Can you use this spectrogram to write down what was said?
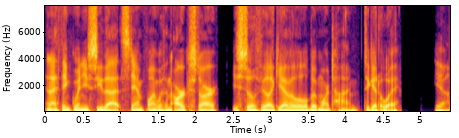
And I think when you see that standpoint with an arc star, you still feel like you have a little bit more time to get away. Yeah.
